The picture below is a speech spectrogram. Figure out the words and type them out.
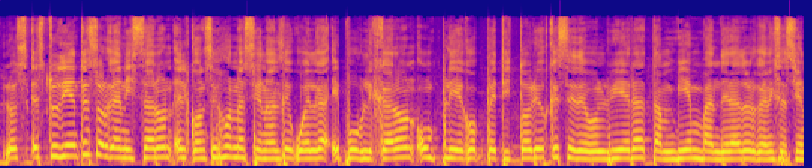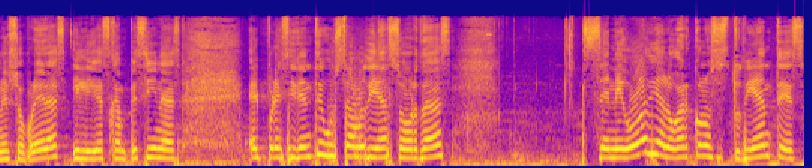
Los estudiantes organizaron el Consejo Nacional de Huelga y publicaron un pliego petitorio que se devolviera también bandera de organizaciones obreras y ligas campesinas. El presidente Gustavo Díaz Ordaz se negó a dialogar con los estudiantes.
